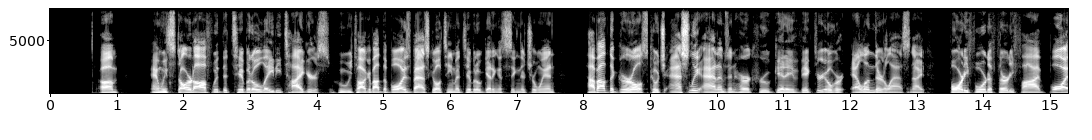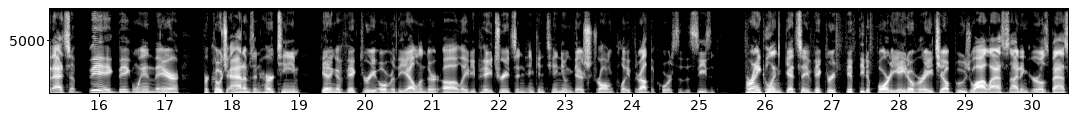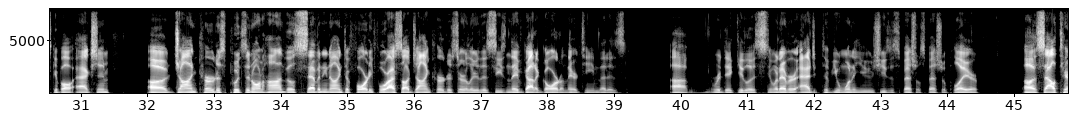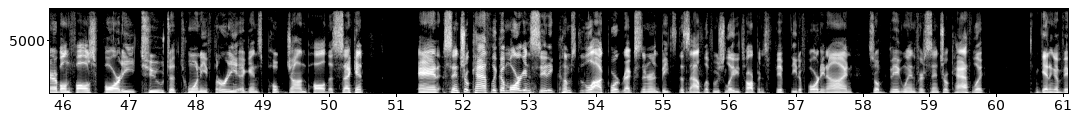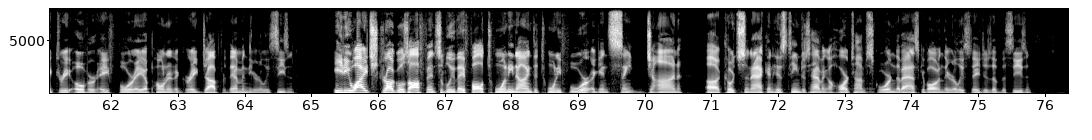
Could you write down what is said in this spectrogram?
Um, and we start off with the Thibodaux Lady Tigers, who we talk about the boys basketball team at Thibodaux getting a signature win. How about the girls? Coach Ashley Adams and her crew get a victory over Ellender last night, 44 to 35. Boy, that's a big, big win there for Coach Adams and her team, getting a victory over the Ellender uh, Lady Patriots and, and continuing their strong play throughout the course of the season. Franklin gets a victory 50 to 48 over HL Bourgeois last night in girls basketball action. Uh, John Curtis puts it on Hahnville 79 to 44. I saw John Curtis earlier this season. They've got a guard on their team that is uh, ridiculous. Whatever adjective you want to use, she's a special, special player. Uh, South Terrebonne falls 42 to 23 against Pope John Paul II. And Central Catholic of Morgan City comes to the Lockport Rec Center and beats the South Lafourche Lady Tarpons 50 to 49. So a big win for Central Catholic, getting a victory over a 4A opponent. A great job for them in the early season. E.D. White struggles offensively. They fall 29 to 24 against St. John Uh, Coach Sinak and his team just having a hard time scoring the basketball in the early stages of the season.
